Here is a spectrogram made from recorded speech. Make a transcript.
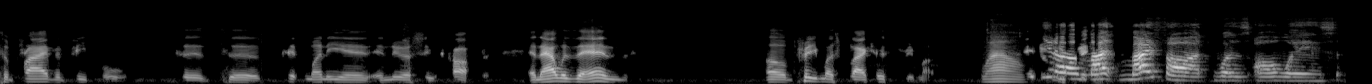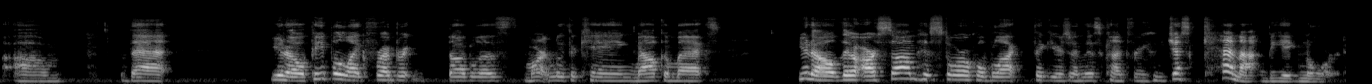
to private people to to put money in, in New York City's coffers. And that was the end of pretty much Black History Month. Wow. You know, my my thought was always um, that you know people like Frederick Douglass, Martin Luther King, Malcolm X. You know, there are some historical black figures in this country who just cannot be ignored.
